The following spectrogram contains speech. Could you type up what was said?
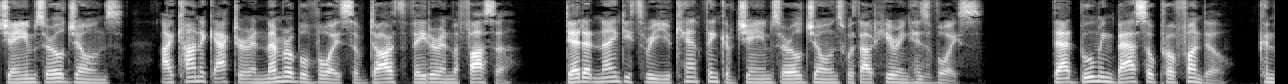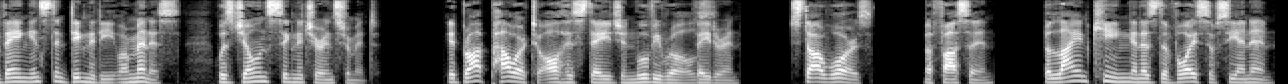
James Earl Jones, iconic actor and memorable voice of Darth Vader and Mufasa. Dead at 93, you can't think of James Earl Jones without hearing his voice. That booming basso profundo, conveying instant dignity or menace, was Jones' signature instrument. It brought power to all his stage and movie roles Vader in Star Wars, Mufasa in The Lion King, and as the voice of CNN.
